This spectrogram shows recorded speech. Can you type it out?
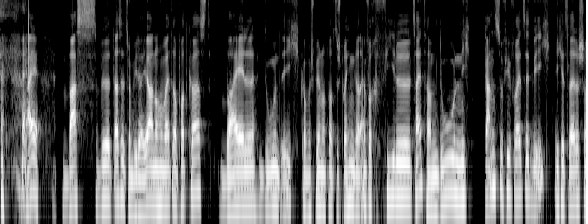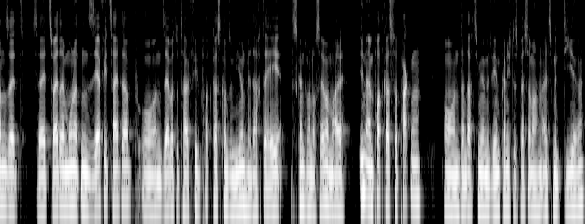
Hi. Was wird das jetzt schon wieder? Ja, noch ein weiterer Podcast, weil du und ich, kommen wir später noch drauf zu sprechen, gerade einfach viel Zeit haben. Du nicht ganz so viel Freizeit wie ich. Ich jetzt leider schon seit, seit zwei, drei Monaten sehr viel Zeit habe und selber total viel Podcast konsumiere und mir dachte, hey, das könnte man doch selber mal in einem Podcast verpacken. Und dann dachte ich mir, mit wem kann ich das besser machen als mit dir?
